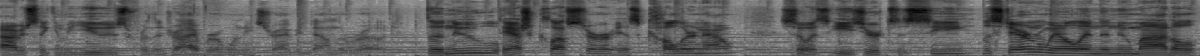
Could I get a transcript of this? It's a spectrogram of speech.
obviously can be used for the driver when he's driving down the road. The new dash cluster is color now, so it's easier to see. The steering wheel in the new model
